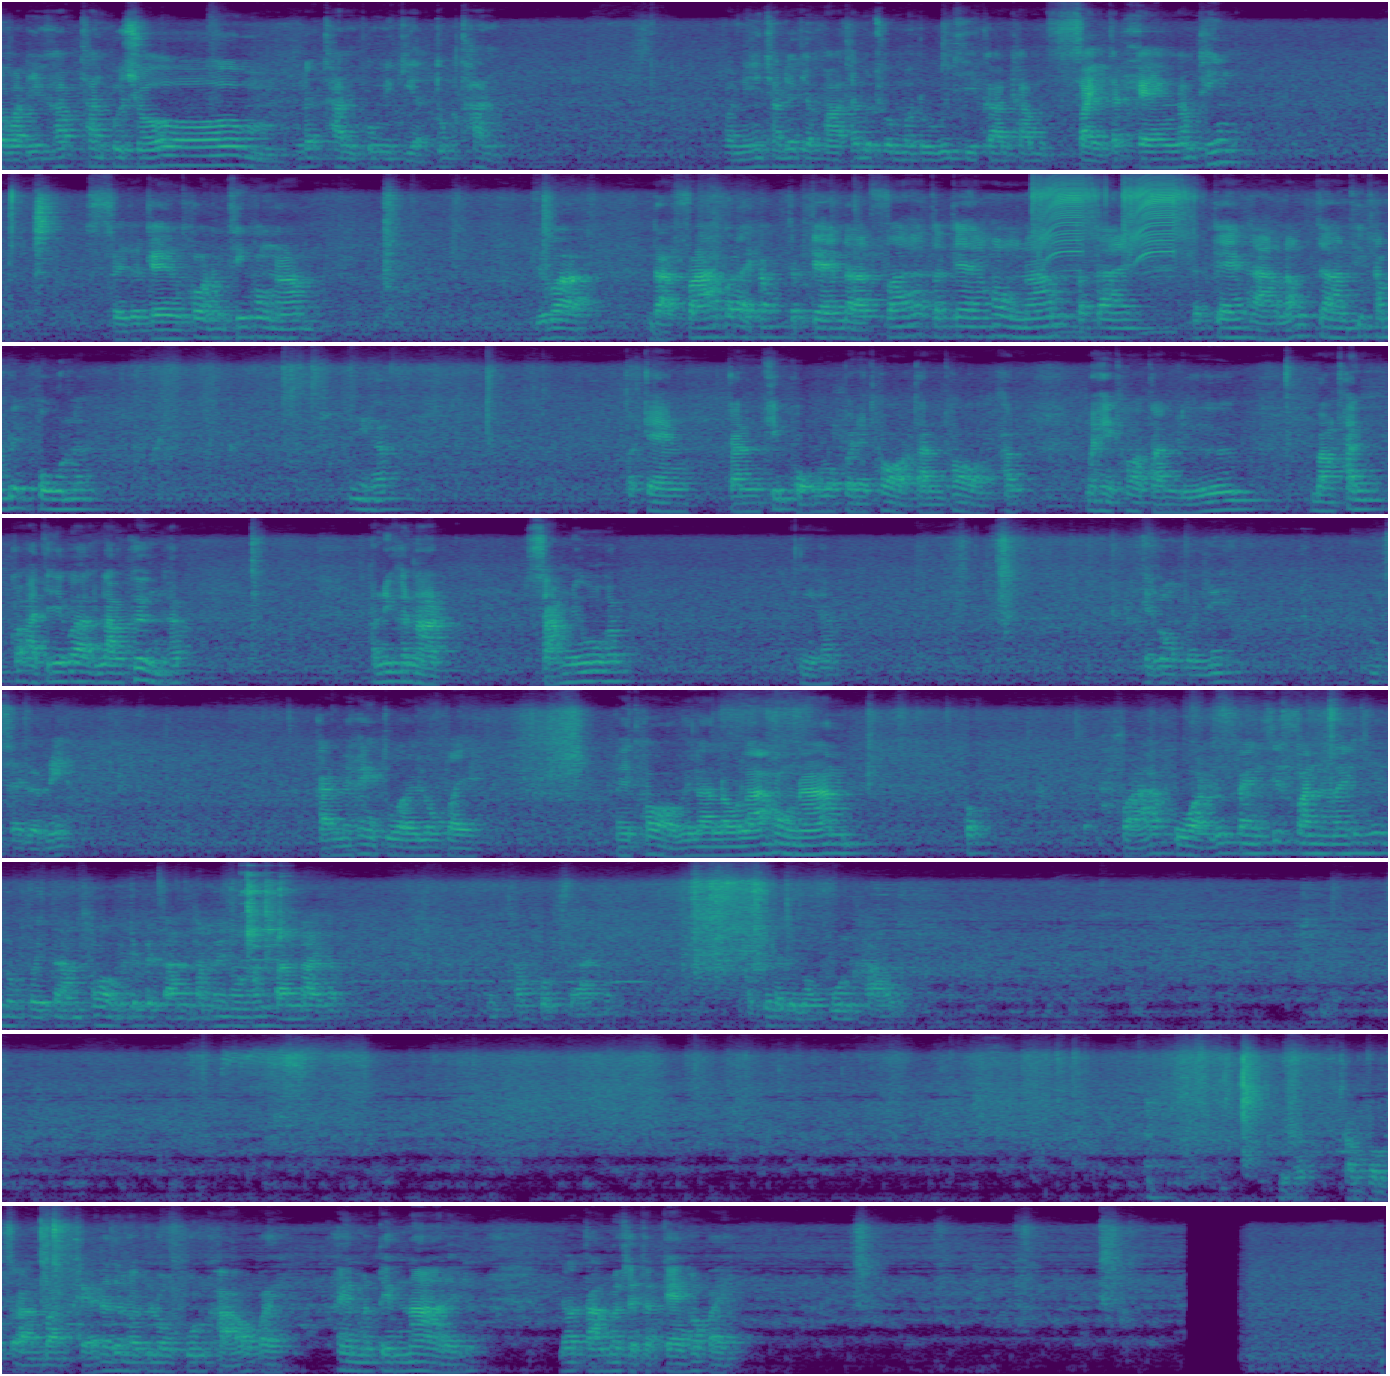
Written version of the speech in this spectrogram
สวัสดีครับท่านผู้ชม และท่านผู้มีเกียรติทุกท่าน วันนี้ฉันได้จะพาท่านผู้ชมมาดูวิธีการทำใส่ตะแกรงน้ำทิ้ง ใส่ตะแกรงท่อน้ำทิ้งห้องน้ำหรือว่าดาดฟ้าก็ได้ครับตะแกรงดาดฟ้าตะแกรงห้องน้ำตะแกรงตะแกรงอ่างล้างจานที่ทำด้วยปูนนะนี่ครับ ตะแกรงกันขี้ผงลงไปในท่อตันท่อครับ ไม่ให้ท่อตันหรือบางท่านก็อาจจะเรียกว่ารังผึ้งครับ อันนี้ขนาดสามนิ้วครับ นี่ครับจะลงไปนี้นี่ใส่แบบนี้ กันไม่ให้ตัวลงไป ในท่อเวลาเราล้างห้องน้ำพวกฝาขวดหรือแปรงซีฟันอะไรพวกนี้ลงไปตามท่อมันจะไปตันทำให้ห้องน้ำตันได้ครับทำความสะอาดครับแล้วก็เราจะลงปูนขาว นี่ครับทำความสะอาดบาดแผลแล้วจะเราไปลงปูนขาวเข้าไป ให้มันเต็มหน้าเลย แล้วตามด้วยใส่ตะแกรงเข้าไป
